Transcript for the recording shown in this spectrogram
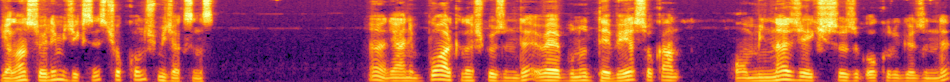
Yalan söylemeyeceksiniz. Çok konuşmayacaksınız. Evet, yani bu arkadaş gözünde ve bunu debeye sokan on binlerce ekşi sözlük okuru gözünde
